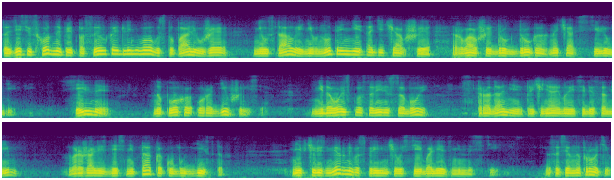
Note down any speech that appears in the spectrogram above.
то здесь исходной предпосылкой для него выступали уже не усталые, не внутренне одичавшие, рвавшие друг друга на части люди. Сильные, но плохо уродившиеся. Недовольство самими собой, страдания, причиняемые себе самим, выражались здесь не так, как у буддистов, не в чрезмерной восприимчивости и болезненности, совсем напротив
